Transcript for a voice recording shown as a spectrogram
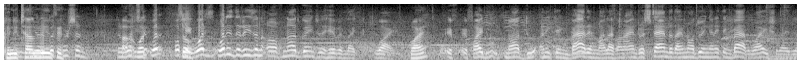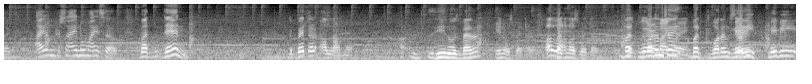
Can you When tell me? a good person. Then Uh, what- the, what, okay, so- what is what is the reason of not going to heaven? Like why? Why? If if I do not do anything bad in my life and I understand that I'm not doing anything bad, why should I be like? I understand. I know myself. But then, the better Allah knows. He knows better. He knows better. Allah But- knows better. But where what I'm saying, going? but what I'm maybe saying, maybe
